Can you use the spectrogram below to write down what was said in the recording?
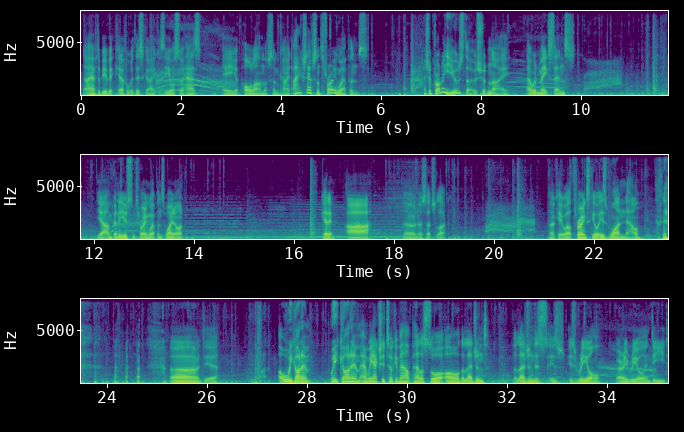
Now I have to be a bit careful with this guy because he also has a pole arm of some kind. I actually have some throwing weapons. I should probably use those, shouldn't I? That would make sense. Yeah, I'm to use some throwing weapons. Why not? Get him. Ah. No, no such luck. Okay, well, throwing skill is one now. oh, dear. Oh, we got him. We got him, and we actually took him out. Pelisor. Oh, the legend. The legend is, is, is real. Very real indeed.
